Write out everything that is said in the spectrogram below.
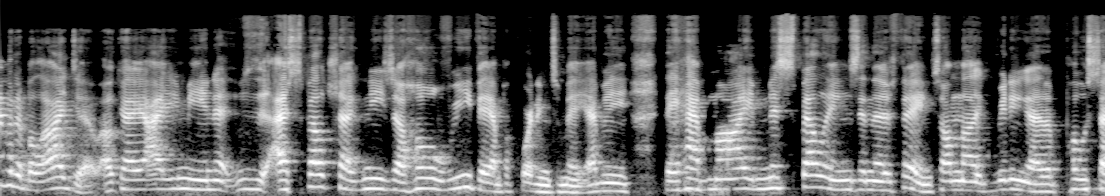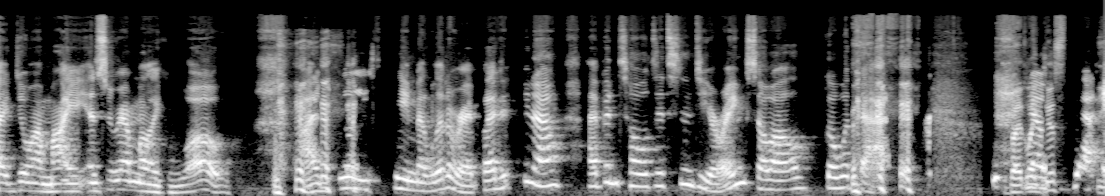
inevitable. I do. Okay. I mean, a spell check needs a whole revamp, according to me. I mean, they have my misspellings in their thing. So I'm like reading a post I do on my Instagram. I'm like, whoa. I really seem illiterate, but you know, I've been told it's endearing, so I'll go with that. but like No, just yeah,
